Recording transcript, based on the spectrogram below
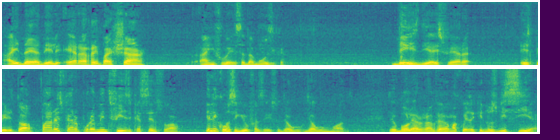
a ideia dele era rebaixar a influência da música desde a esfera espiritual para a esfera puramente física, sensual. Ele conseguiu fazer isso de algum, de algum modo. O bolero Ravel é uma coisa que nos vicia,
